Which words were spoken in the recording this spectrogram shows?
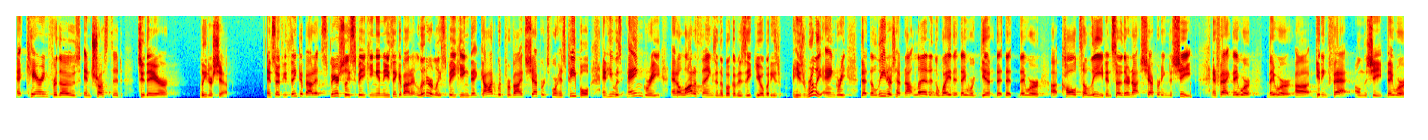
at caring for those entrusted to their leadership. And so, if you think about it spiritually speaking, and you think about it literally speaking, that God would provide shepherds for his people, and he was angry at a lot of things in the book of Ezekiel, but he's, he's really angry that the leaders have not led in the way that they were, give, that, that they were uh, called to lead. And so, they're not shepherding the sheep. In fact, they were, they were uh, getting fat on the sheep. They were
